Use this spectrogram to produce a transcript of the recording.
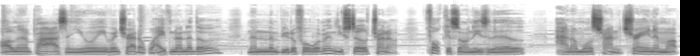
all in the past, and you don't even try to wife none of those, none of them beautiful women. You still trying to focus on these little animals, trying to train them up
